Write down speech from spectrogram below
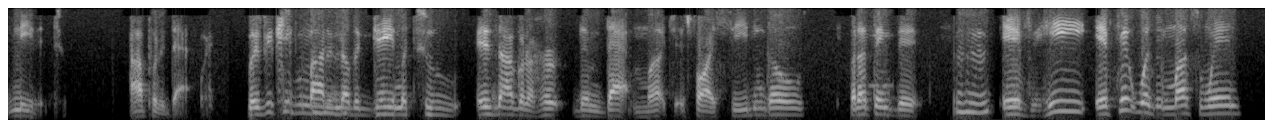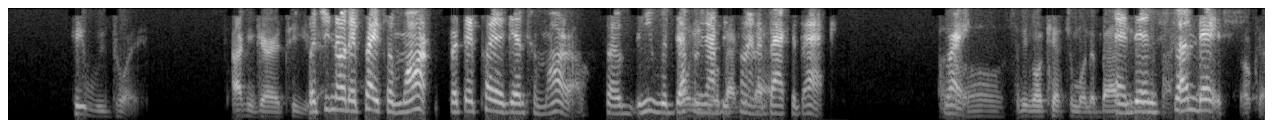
needed to. I'll put it that way. But if you keep him out mm-hmm. another game or two, it's not going to hurt them that much as far as seeding goes. But I think that mm-hmm. if he if it was a must win, he would be playing. I can guarantee you. But that. you know they play tomorrow. But they play again tomorrow, so he would oh, definitely oh, not be back playing to a back to back. Right. Oh, so they're gonna catch him on the back. And then back Sunday, okay.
